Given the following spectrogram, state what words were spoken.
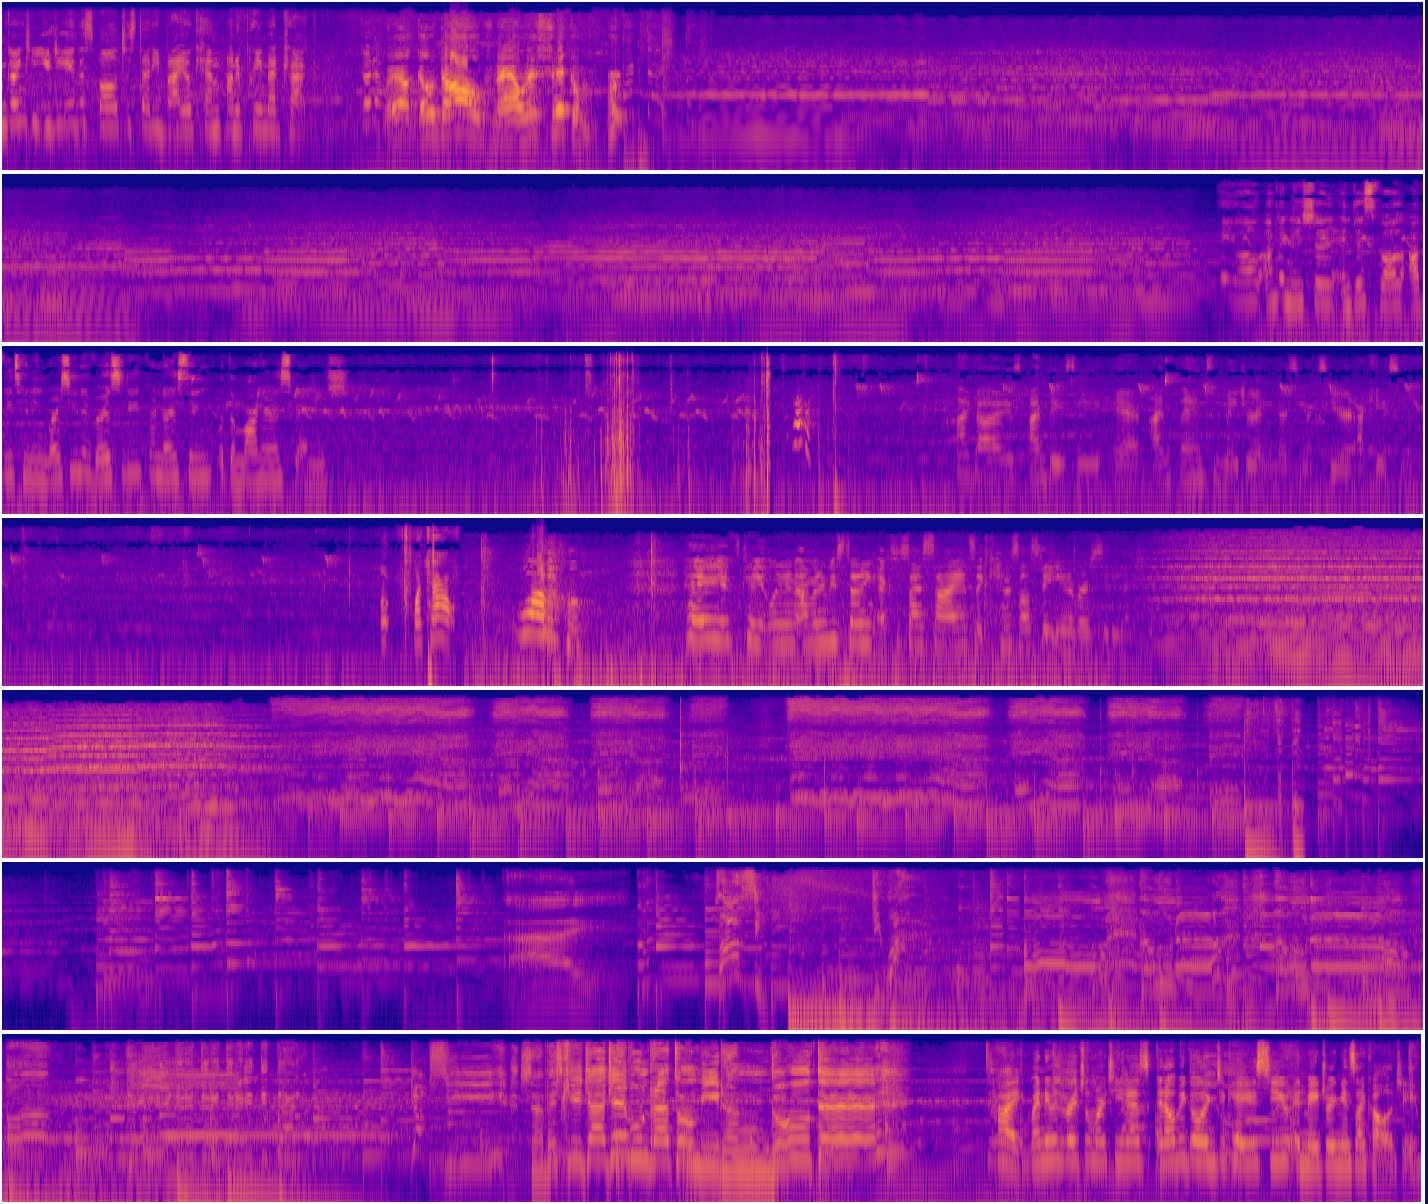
I'm going to UGA this fall to study biochem on a pre-med track. Go to Well, go dogs now. Let's sic them. I'm Venetia, and this fall I'll be attending Mercer University for nursing with a minor in Spanish. Hi guys, I'm Daisy and I'm planning to major in nursing next year at KSU. Oh, watch out! Whoa! Hey, it's Caitlin. I'm going to be studying exercise science at Kennesaw State University next year. Sabes que ya llevo un rato mirándote. Hi, my name is Rachel Martinez, and I'll be going to KSU and majoring in psychology.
